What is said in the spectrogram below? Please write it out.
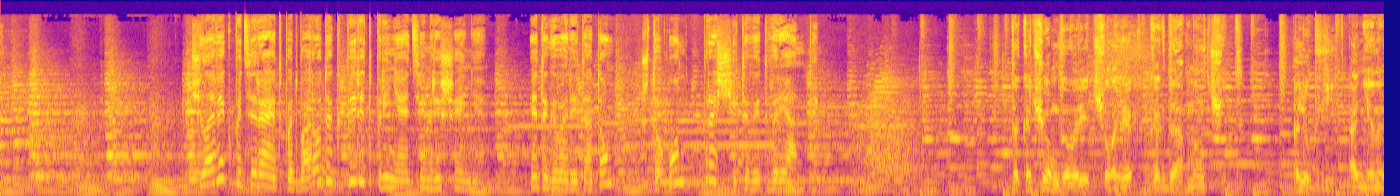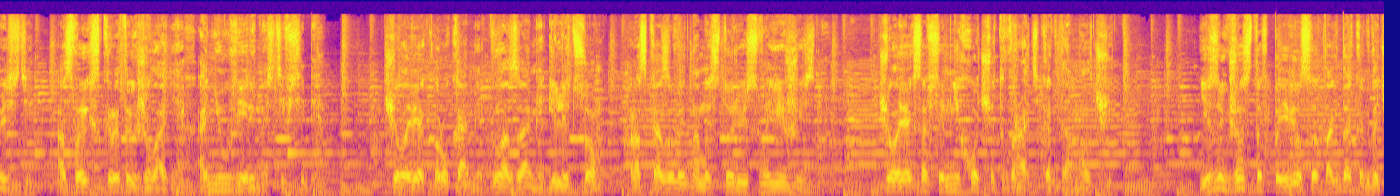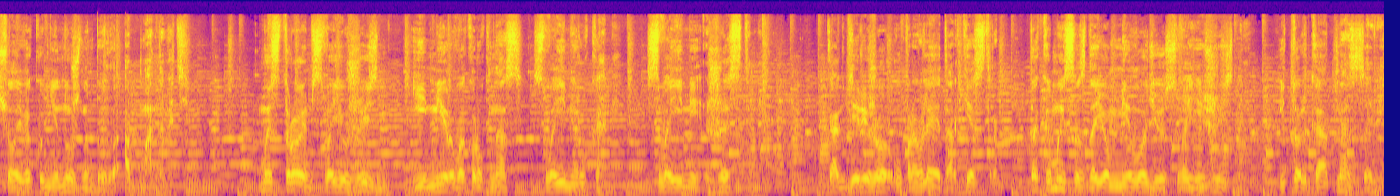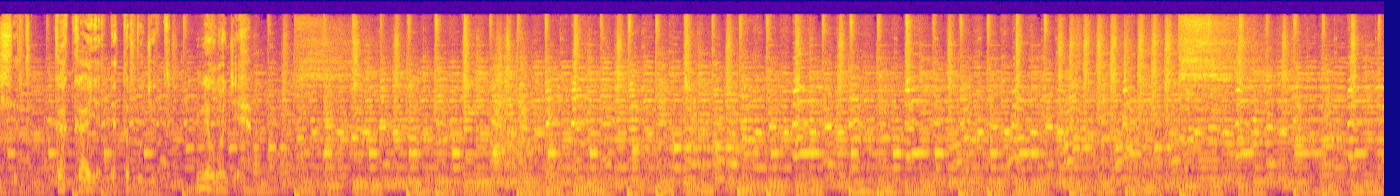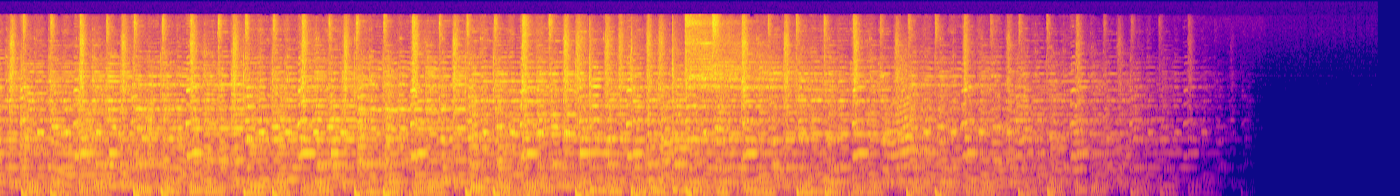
Человек потирает подбородок перед принятием решения. Это говорит о том, что он просчитывает варианты. Так о чем говорит человек, когда молчит? О любви, о ненависти, о своих скрытых желаниях, о неуверенности в себе. Человек руками, глазами и лицом рассказывает нам историю своей жизни. Человек совсем не хочет врать, когда молчит. Язык жестов появился тогда, когда человеку не нужно было обманывать. Мы строим свою жизнь и мир вокруг нас своими руками, своими жестами. Как дирижер управляет оркестром, так и мы создаем мелодию своей жизни. И только от нас зависит, какая это будет мелодия.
